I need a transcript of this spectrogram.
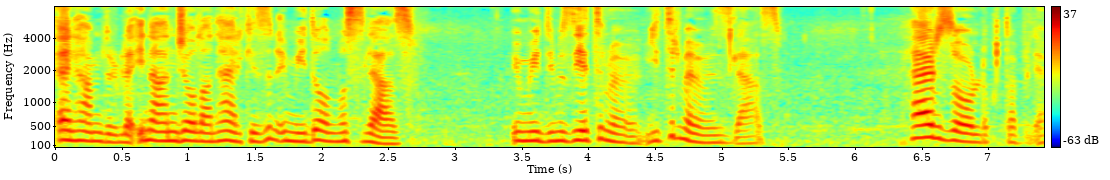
Elhamdülillah inancı olan herkesin ümidi olması lazım. Ümidimizi yitirmeme, yitirmememiz lazım. Her zorlukta bile.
